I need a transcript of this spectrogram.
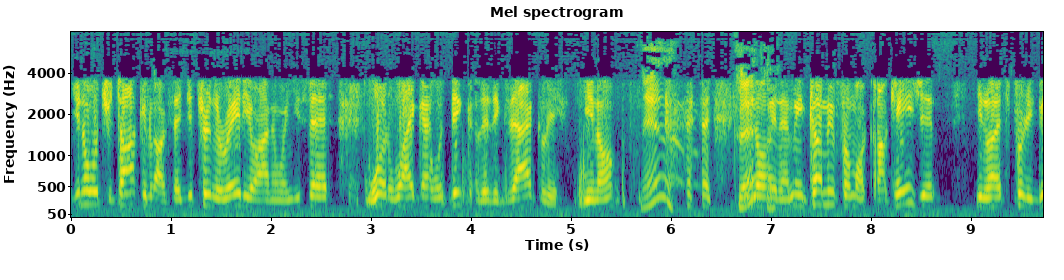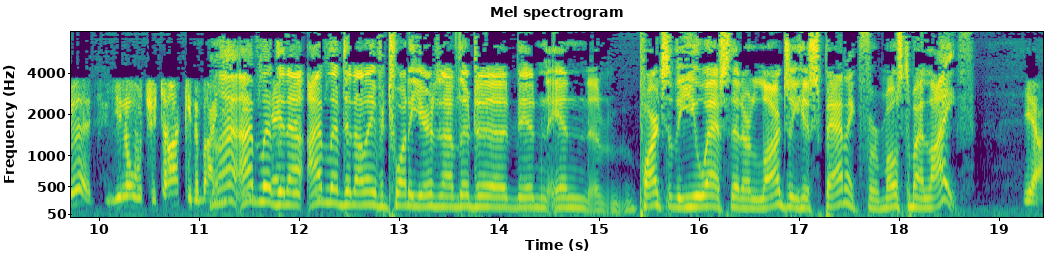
you know what you're talking about, because I just turned the radio on, and when you said what a white guy would think of it, exactly, you know? Yeah. you know, and I mean, coming from a Caucasian, you know, that's pretty good. You know what you're talking about. Well, I, have lived in I've lived in L.A. for 20 years, and I've lived uh, in in parts of the U.S. that are largely Hispanic for most of my life. Yeah.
